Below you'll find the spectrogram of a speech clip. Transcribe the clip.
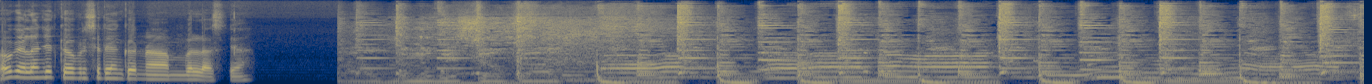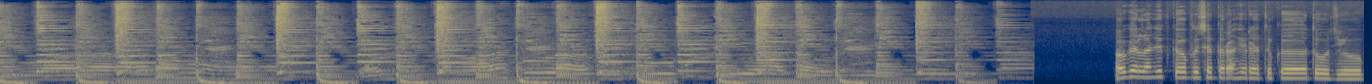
Oke lanjut ke preset yang ke-16 ya Oke lanjut ke preset terakhir yaitu ke 17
